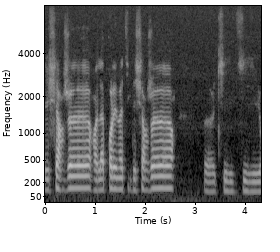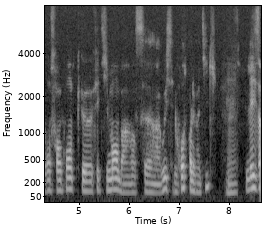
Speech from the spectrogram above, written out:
les, chargeurs, la problématique des chargeurs, euh, qui, qui, on se rend compte qu'effectivement, ben, oui, c'est une grosse problématique. Mmh. Les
